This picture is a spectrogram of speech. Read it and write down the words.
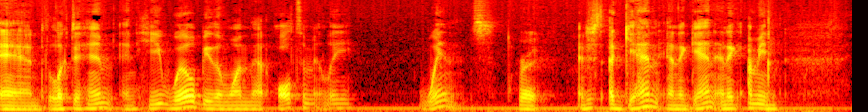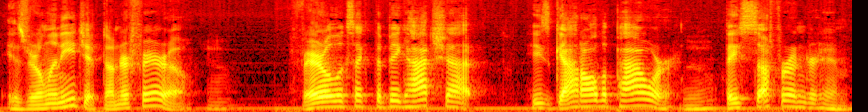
and look to him, and he will be the one that ultimately wins. Right. And just again and again and I mean, Israel and Egypt under Pharaoh. Yeah. Pharaoh looks like the big hotshot. He's got all the power. Yeah. They suffer under him.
